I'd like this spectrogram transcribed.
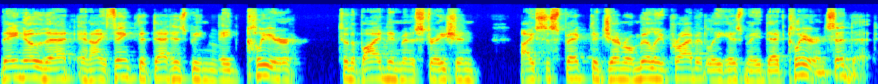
They know that. And I think that that has been made clear to the Biden administration. I suspect that General Milley privately has made that clear and said that.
